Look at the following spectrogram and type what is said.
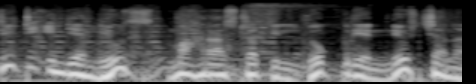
सिटी इंडिया न्यूज महाराष्ट्रातील लोकप्रिय न्यूज चॅनल.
